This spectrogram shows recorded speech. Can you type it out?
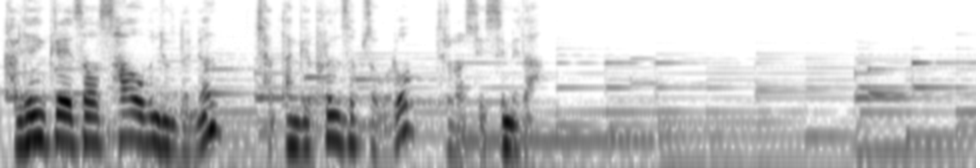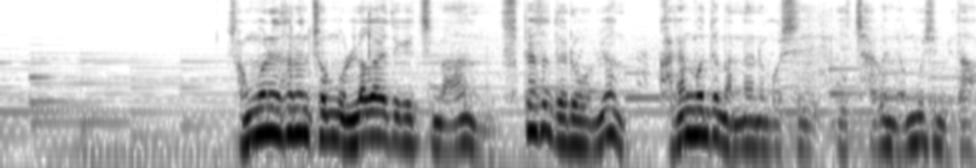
갈림길에서 4, 5분 정도면 자탄계 푸른 숲 속으로 들어갈 수 있습니다. 정문에서는 좀 올라가야 되겠지만 숲에서 내려오면 가장 먼저 만나는 곳이 이 작은 연못입니다.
